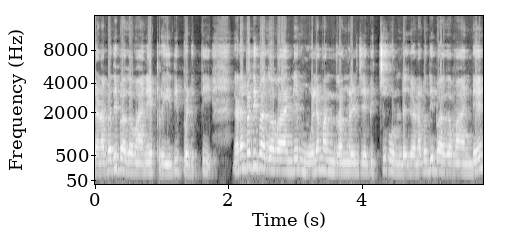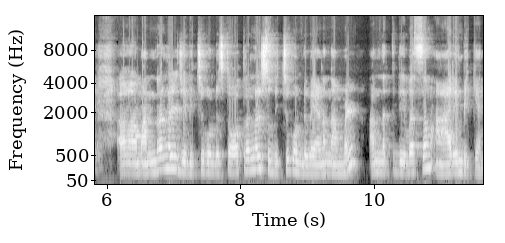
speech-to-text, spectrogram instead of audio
ഗണപതി ഭഗവാനെ പ്രീതിപ്പെടുത്തി ഗണപതി ഭഗവാന്റെ മൂലമന്ത്രങ്ങൾ ജപിച്ചുകൊണ്ട് ഗണപതി ഭഗവാന്റെ മന്ത്രങ്ങൾ ജപിച്ചുകൊണ്ട് സ്തോത്രങ്ങൾ സ്തുതിച്ചുകൊണ്ട് വേണം നമ്മൾ അന്നത്തെ ദിവസം ആരംഭിക്കാൻ.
